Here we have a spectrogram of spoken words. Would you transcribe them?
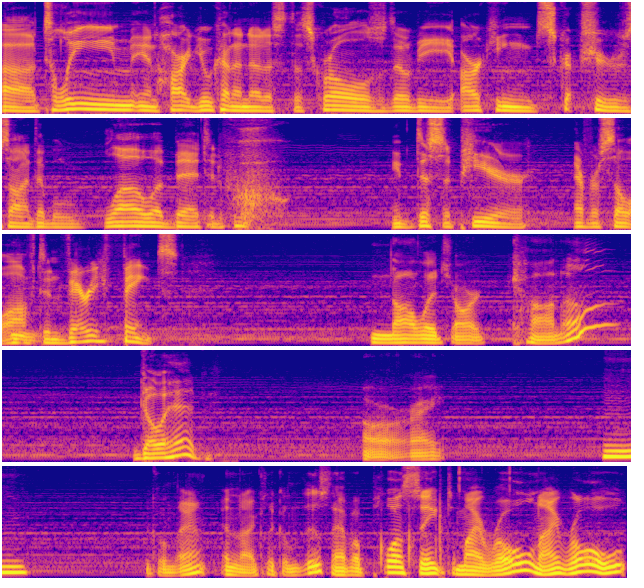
Uh, Tellem and Heart, you'll kind of notice the scrolls. There'll be arcing scriptures on it that will glow a bit and, whew, and disappear ever so often, very faint. Knowledge Arcana. Go ahead. All right. Hmm. Click on that, and I click on this. I have a plus eight to my roll, and I roll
